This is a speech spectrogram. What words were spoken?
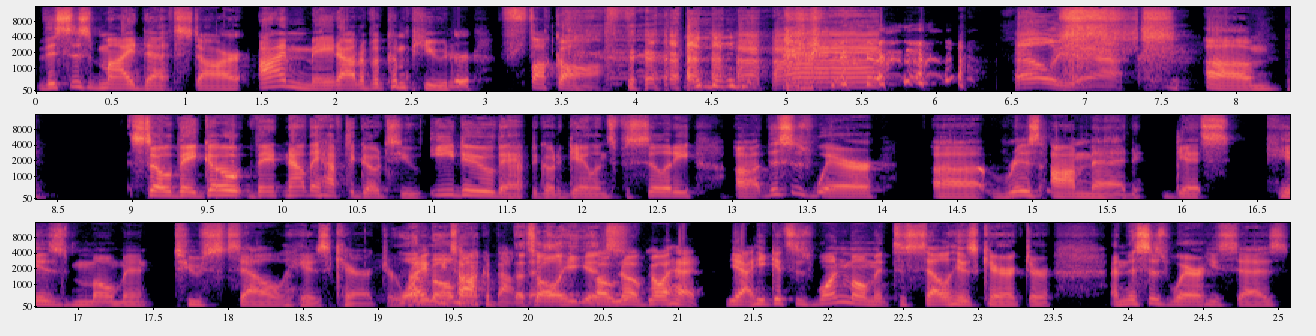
this is my Death Star. I'm made out of a computer. Fuck off. Hell yeah. Um, so they go. They now they have to go to Eadu. They have to go to Galen's facility. Uh, this is where uh, Riz Ahmed gets his moment to sell his character. One right? moment. We talk about That's this. all he gets. Oh no, go ahead. Yeah, he gets his one moment to sell his character, and this is where he says,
